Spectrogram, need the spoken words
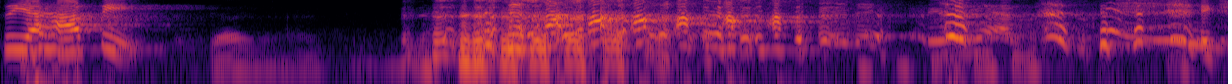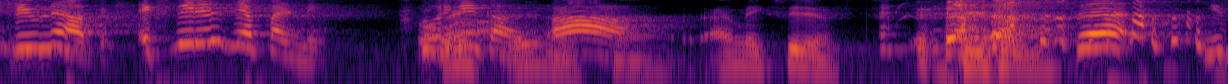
సో యు ఆర్ హ్యాపీ యా యా ఎక్స్ట్రీమ్లీ హ్యాపీ ఎక్స్పీరియన్స్ చెప్పండి ఊరికే కాదు ఐఎమ్ ఎక్స్పీరియన్స్డ్ సార్ యు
